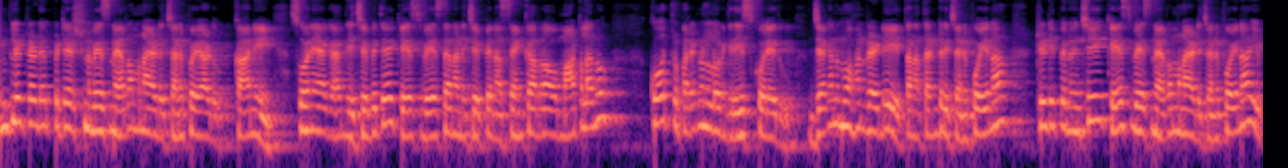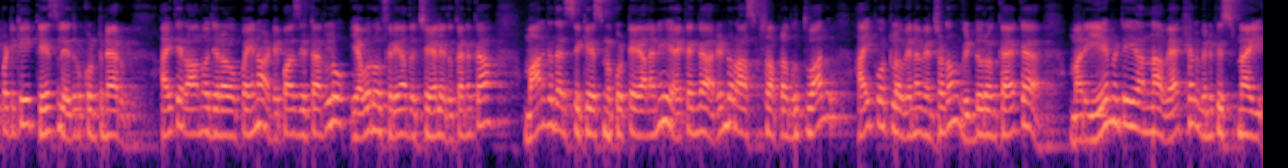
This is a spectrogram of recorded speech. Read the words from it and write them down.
ఇంప్లిటెడ్ పిటిషన్ వేసిన ఎర్రమనాయుడు చనిపోయాడు. కానీ సోనియా గాంధీ చెబితే కేసు వేశానని చెప్పిన శంకర్రావు మాటలను కోర్టు పరిగణనలోకి తీసుకోలేదు. జగన్మోహన్ రెడ్డి తన తండ్రి చనిపోయినా టీడీపీ నుంచి కేసు వేసిన ఎర్రమనాయుడు చనిపోయినా ఇప్పటికీ కేసులు ఎదుర్కొంటున్నారు. అయితే రామోజీరావు పైన డిపాజిటర్లు ఎవరూ ఫిర్యాదు చేయలేదు కనుక మార్గదర్శి కేసును కొట్టేయాలని ఏకంగా రెండు రాష్ట్ర ప్రభుత్వాలు హైకోర్టులో విన్నవించడం విడ్డూరం కాక మరి ఏమిటి అన్న వ్యాఖ్యలు వినిపిస్తున్నాయి.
